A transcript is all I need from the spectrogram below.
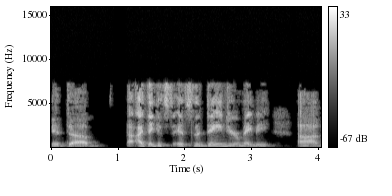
it. Um, I think it's it's the danger maybe, uh,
